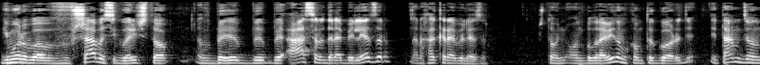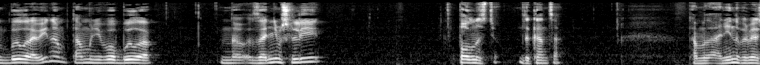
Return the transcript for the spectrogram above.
Гемора в Шабасе говорит, что в Бе- Бе- Беасра Раби Лезер, Рахака Раби Лезер, что он, он был раввином в каком-то городе, и там, где он был раввином, там у него было, за ним шли полностью, до конца. Там они, например,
